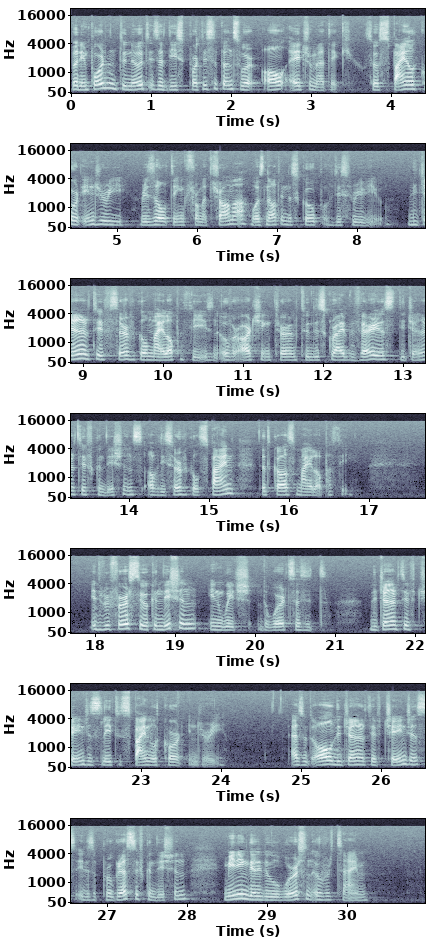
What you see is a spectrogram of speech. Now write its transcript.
but important to note is that these participants were all atraumatic, so spinal cord injury resulting from a trauma was not in the scope of this review. Degenerative cervical myelopathy is an overarching term to describe various degenerative conditions of the cervical spine that cause myelopathy. It refers to a condition in which, the word says it, degenerative changes lead to spinal cord injury. As with all degenerative changes, it is a progressive condition, meaning that it will worsen over time.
